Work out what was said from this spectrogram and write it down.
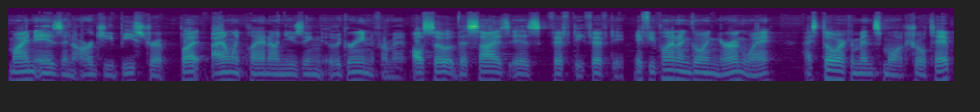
Mine is an RGB strip, but I only plan on using the green from it. Also, the size is 50-50. If you plan on going your own way, I still recommend some electrical tape,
